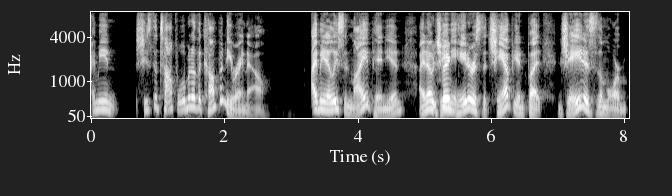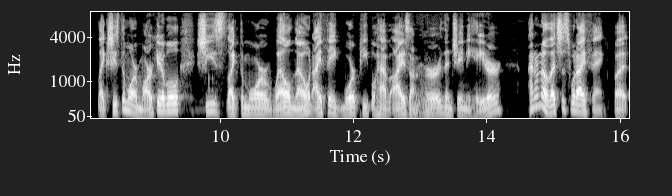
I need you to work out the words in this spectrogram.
I mean she's the top woman of the company right now. I mean, at least in my opinion, I know You Jamie think- Hayter is the champion, but Jade is the more like she's the more marketable. She's like the more well known. I think more people have eyes on her than Jamie Hayter. I don't know. That's just what I think, but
